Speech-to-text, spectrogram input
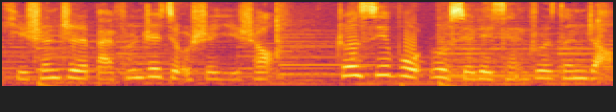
提升至百分之九十以上，中西部入学率显着增长。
